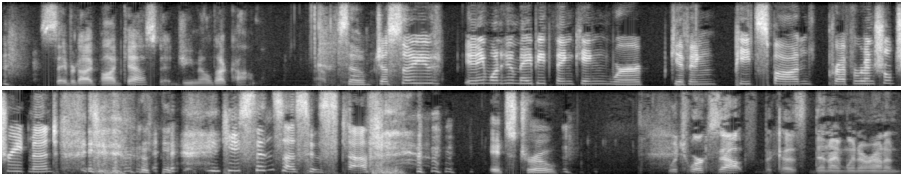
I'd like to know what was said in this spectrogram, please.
Save or Die Podcast at gmail.com. So just so you, anyone who may be thinking we're giving Pete Spahn preferential treatment, he sends us his stuff. It's true. Which works out because then I went around and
